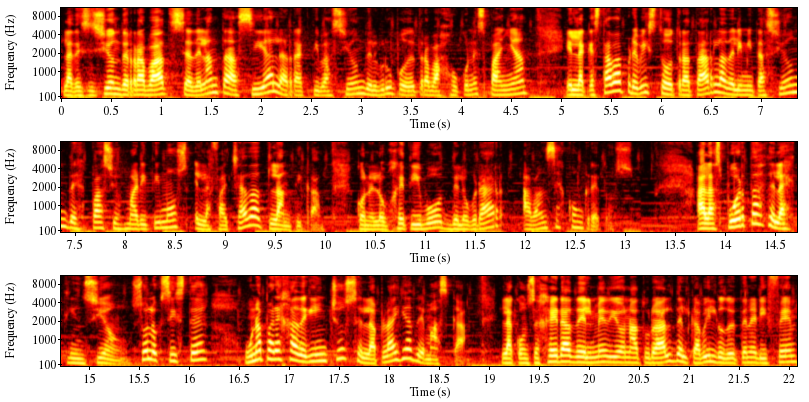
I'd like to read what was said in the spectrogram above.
La decisión de Rabat se adelanta así a la reactivación del grupo de trabajo con España, en la que estaba previsto tratar la delimitación de espacios marítimos en la fachada atlántica, con el objetivo de lograr avances concretos. A las puertas de la extinción, solo existe una pareja de guinchos en la playa de Masca. La consejera del Medio Natural del Cabildo de Tenerife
